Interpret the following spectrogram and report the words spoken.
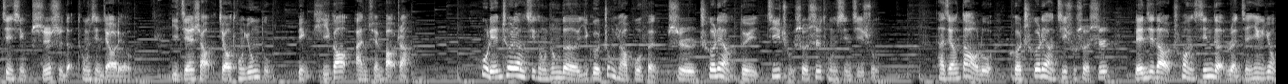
进行实时的通信交流，以减少交通拥堵并提高安全保障。互联车辆系统中的一个重要部分是车辆对基础设施通信技术，它将道路和车辆基础设施连接到创新的软件应用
